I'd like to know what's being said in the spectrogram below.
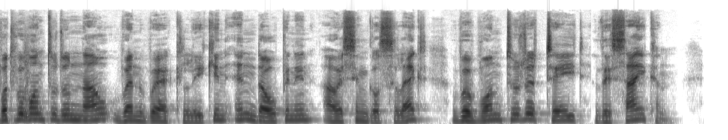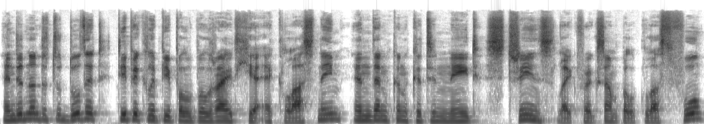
What we want to do now when we're clicking and opening our single select, we want to rotate this icon. And in order to do that, typically people will write here a class name and then concatenate strings, like for example class foo,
